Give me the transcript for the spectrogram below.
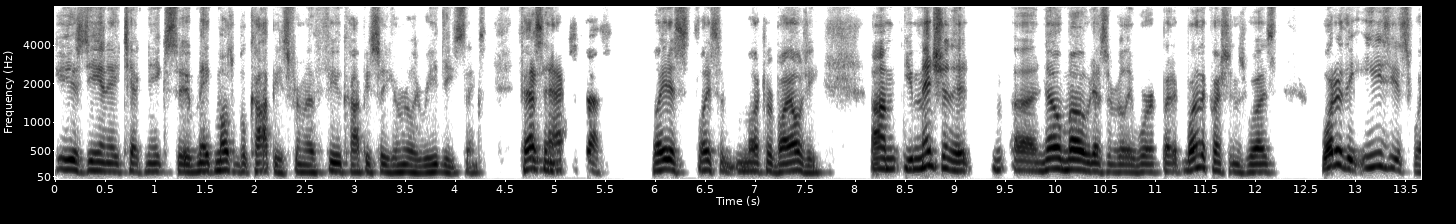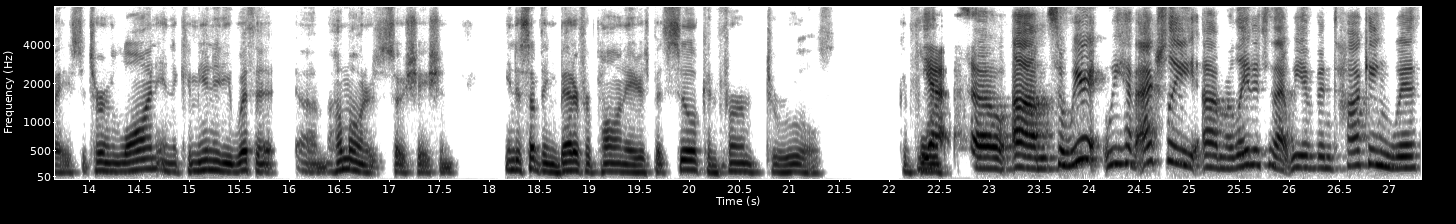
use DNA techniques to make multiple copies from a few copies so you can really read these things. Fascinating stuff. Latest, latest molecular biology. Um, you mentioned that uh, No Mow doesn't really work, but one of the questions was, what are the easiest ways to turn lawn in the community with a um, homeowners association into something better for pollinators, but still conform to rules? Conform? Yeah, so um, so we we have actually um, related to that. We have been talking with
